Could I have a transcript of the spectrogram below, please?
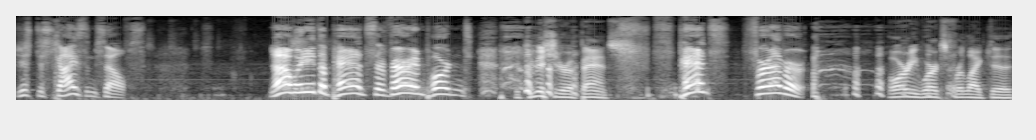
Just disguise themselves. No, we need the pants. They're very important. the commissioner of pants, Pants forever. or he works for like the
